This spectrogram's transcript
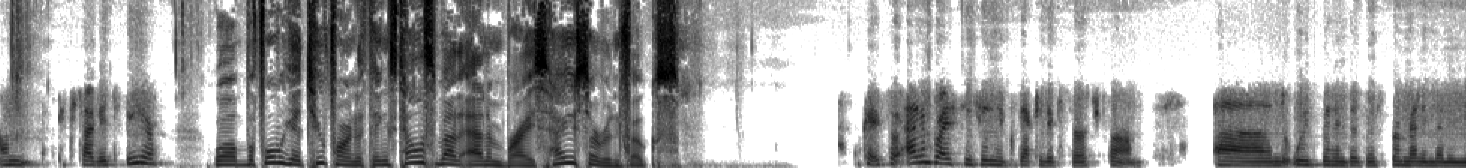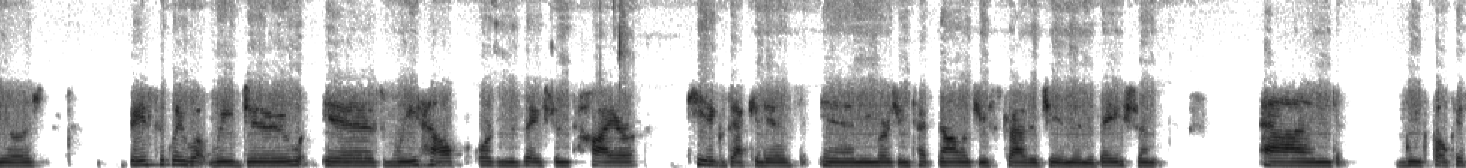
I'm excited to be here. Well, before we get too far into things, tell us about Adam Bryce. How are you serving folks? Okay, so Adam Bryce is an executive search firm, and we've been in business for many, many years. Basically, what we do is we help organizations hire key executives in emerging technology, strategy, and innovation. And we focus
